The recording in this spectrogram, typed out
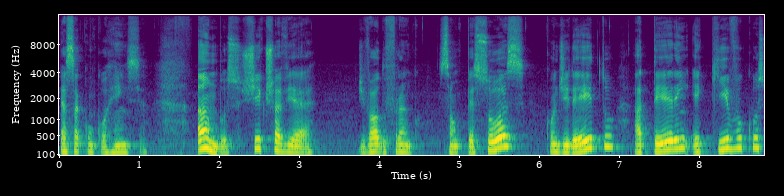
essa concorrência? Ambos, Chico Xavier, Divaldo Franco, são pessoas com direito a terem equívocos,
